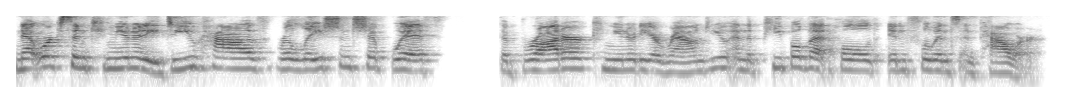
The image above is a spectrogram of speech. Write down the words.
Networks and community. Do you have relationship with the broader community around you and the people that hold influence and power?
